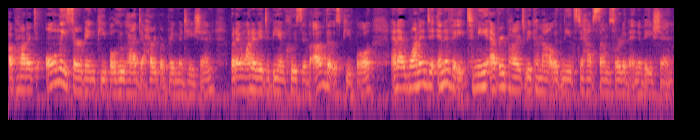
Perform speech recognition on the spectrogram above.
a product only serving people who had hyperpigmentation, but I wanted it to be inclusive of those people. And I wanted to innovate. To me, every product we come out with needs to have some sort of innovation.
